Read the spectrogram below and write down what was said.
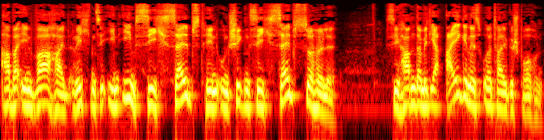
Aber in Wahrheit richten sie in ihm sich selbst hin und schicken sich selbst zur Hölle. Sie haben damit ihr eigenes Urteil gesprochen.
